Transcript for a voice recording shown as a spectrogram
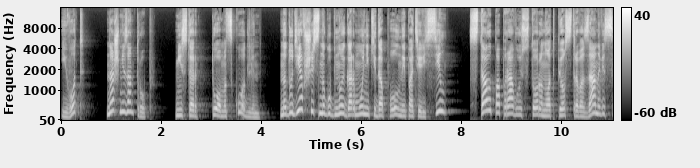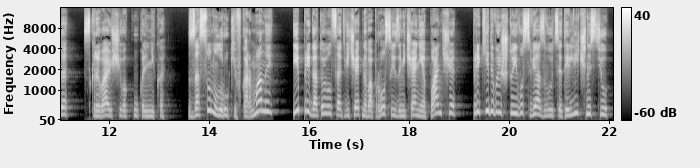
И вот наш мизантроп, мистер Томас Кодлин, надудевшись на губной гармонике до полной потери сил, стал по правую сторону от пестрого занавеса, скрывающего кукольника, засунул руки в карманы и приготовился отвечать на вопросы и замечания Панча, прикидывая, что его связывают с этой личностью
